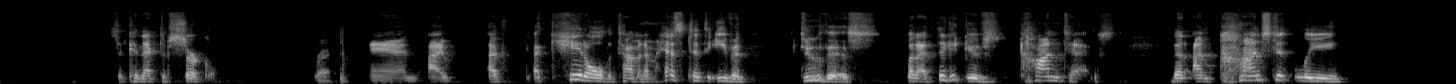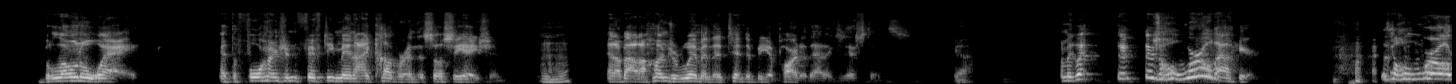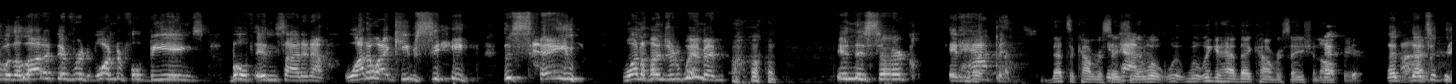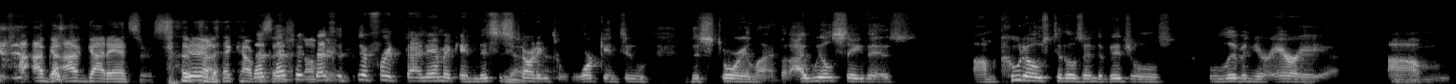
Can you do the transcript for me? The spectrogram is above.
it's a connective circle. Right. And I, I've, I kid all the time, and I'm hesitant to even do this, but I think it gives context that I'm constantly blown away at the 450 men I cover in the association Mm-hmm. And about 100 women that tend to be a part of that existence. Yeah. I mean, there, there's a whole world out here. There's a whole world with a lot of different wonderful beings, both inside and out. Why do I keep seeing the same 100 women in this circle? It happens. That's a conversation. That we'll, we, we can have that conversation off here. That, that's a, I, I've got I've got answers Yeah. for that That- conversation. that's a, that's a different dynamic, and this is Yeah. starting to work into the storyline. But I will say this: um, kudos to those individuals who live in your area, Mm-hmm. um,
